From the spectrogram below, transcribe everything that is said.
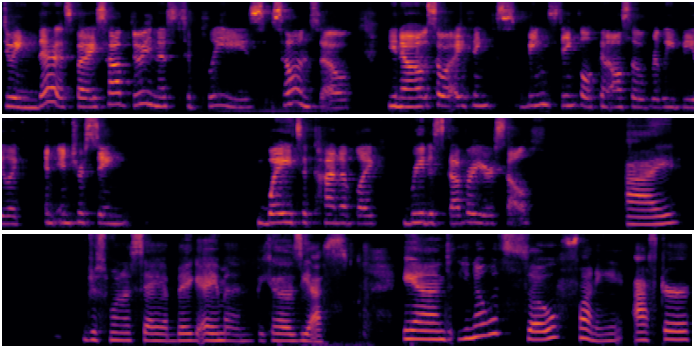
doing this, but I stopped doing this to please so and so, you know? So I think being single can also really be like an interesting way to kind of like rediscover yourself. I just want to say a big amen because yes. And you know what's so funny? After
